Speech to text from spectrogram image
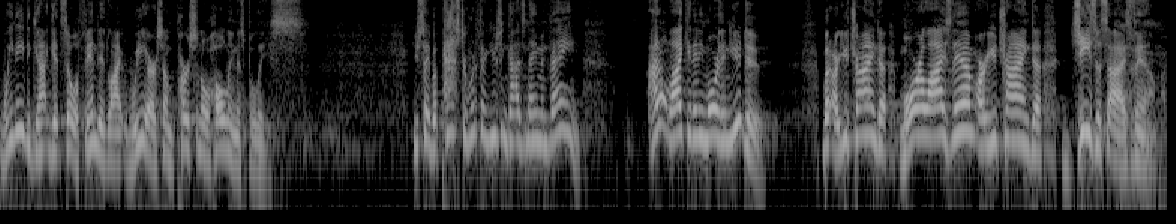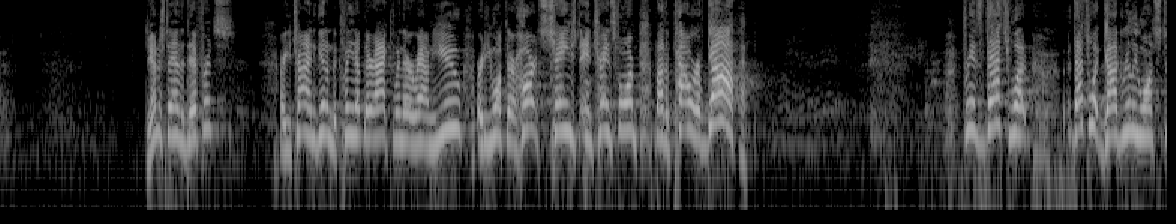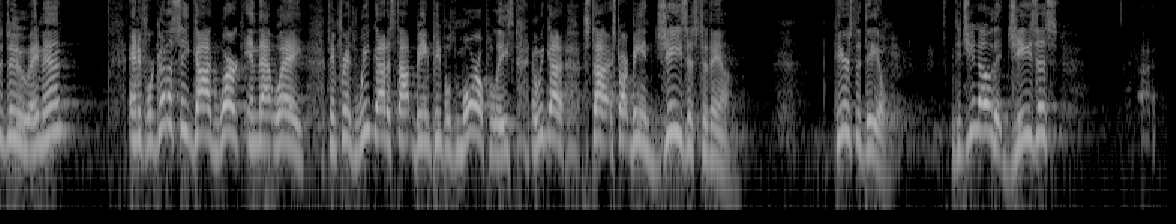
we need to not get so offended like we are some personal holiness police. You say, but Pastor, what if they're using God's name in vain? I don't like it any more than you do. But are you trying to moralize them or are you trying to Jesusize them? Do you understand the difference? Are you trying to get them to clean up their act when they're around you, or do you want their hearts changed and transformed by the power of God? Friends, that's what that's what God really wants to do. Amen? And if we're going to see God work in that way, then friends, we've got to stop being people's moral police and we've got to start, start being Jesus to them. Here's the deal Did you know that Jesus?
